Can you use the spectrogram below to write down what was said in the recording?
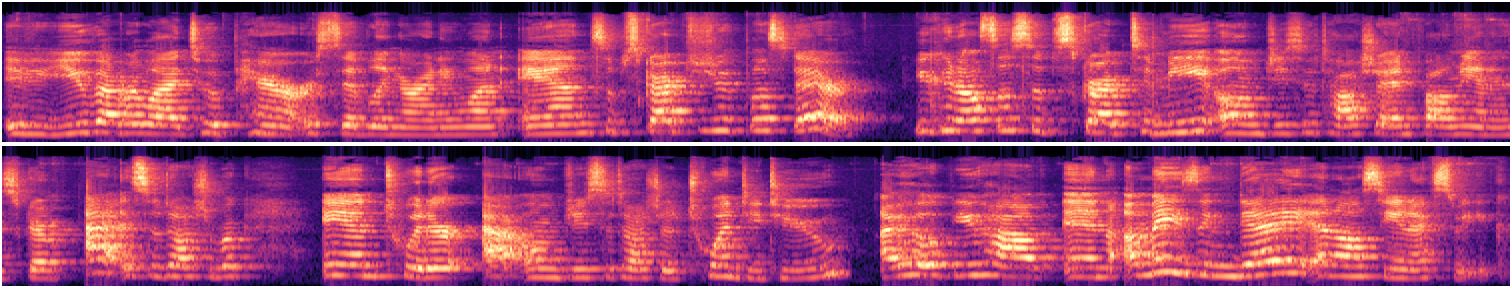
if you've ever lied to a parent or sibling or anyone. And subscribe to Truth Plus Dare. You can also subscribe to me, OMG Satasha, and follow me on Instagram at SatashaBrook and Twitter at OMGSatasha22. I hope you have an amazing day, and I'll see you next week.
